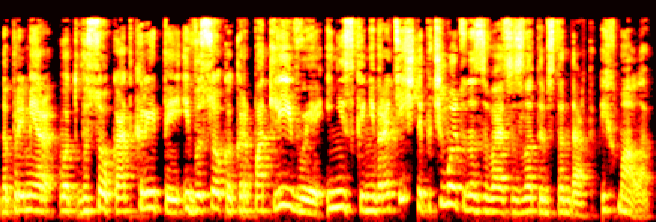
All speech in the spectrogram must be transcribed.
например, вот высокооткрытые и высококропотливые и низконевротичные. Почему это называется золотым стандартом? Их мало.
